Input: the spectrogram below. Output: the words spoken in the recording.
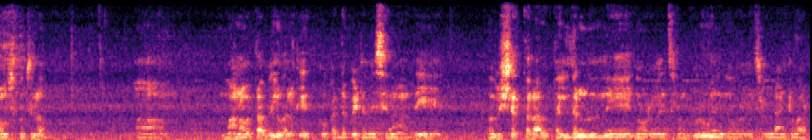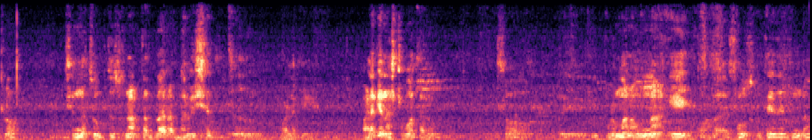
సంస్కృతిలో మానవతా విలువలకి ఎక్కువ పెద్దపీట వేసినది భవిష్యత్ తరాల తల్లిదండ్రుల్ని గౌరవించడం గురువుని గౌరవించడం లాంటి వాటిలో చిన్న చూపు చూస్తున్నారు తద్వారా భవిష్యత్ వాళ్ళకి వాళ్ళకి నష్టపోతారు. సో ఇప్పుడు మనం ఉన్న ఏ సంస్కృతి ఏదైతే ఉందో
